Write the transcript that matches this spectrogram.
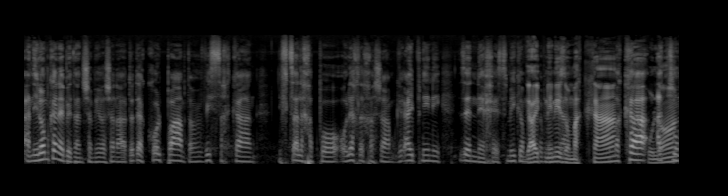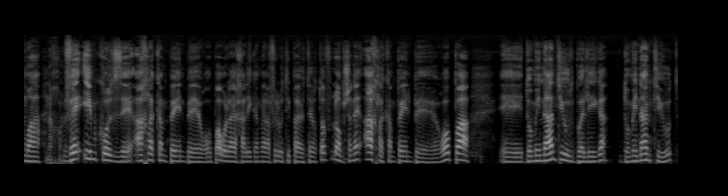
אני לא מקנא בדן שמיר השנה, אתה יודע, כל פעם אתה מביא שחקן, נפצע לך פה, הולך לך שם, גיא פניני, זה נכס, מי כמוך. גיא פניני זו מכה, מכה חולון. עצומה. נכון. ועם כל זה, אחלה קמפיין באירופה, אולי יכול להיגמר אפילו טיפה יותר טוב, לא משנה, אחלה קמפיין באירופה, אה, דומיננטיות בליגה, דומיננטיות.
